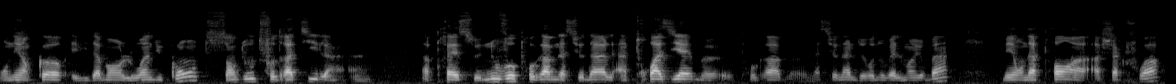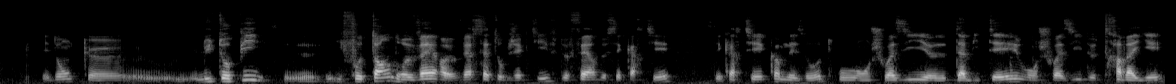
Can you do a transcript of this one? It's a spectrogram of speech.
on est encore évidemment loin du compte. Sans doute faudra-t-il, après ce nouveau programme national, un troisième euh, programme national de renouvellement urbain. Mais on apprend à, chaque fois. Et donc, l'utopie, il faut tendre vers, vers cet objectif de faire de ces quartiers des quartiers comme les autres, où on choisit d'habiter, où on choisit de travailler,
